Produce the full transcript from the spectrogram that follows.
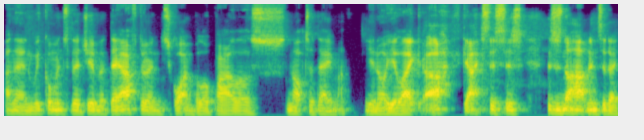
and then we come into the gym the day after and squatting below parallels, not today, man. You know, you're like, ah, guys, this is this is not happening today.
